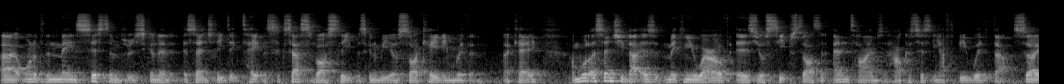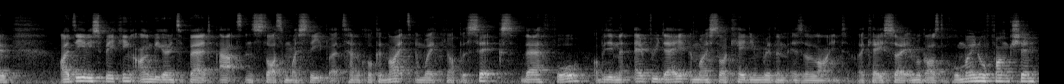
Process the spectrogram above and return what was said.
uh, one of the main systems which is going to essentially dictate the success of our sleep is going to be your circadian rhythm, okay? And what essentially that is making you aware of is your sleep start and end times and how consistent you have to be with that. So ideally speaking, I'm going to be going to bed at and starting my sleep at 10 o'clock at night and waking up at 6. Therefore, I'll be doing that every day and my circadian rhythm is aligned, okay? So in regards to hormonal function,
